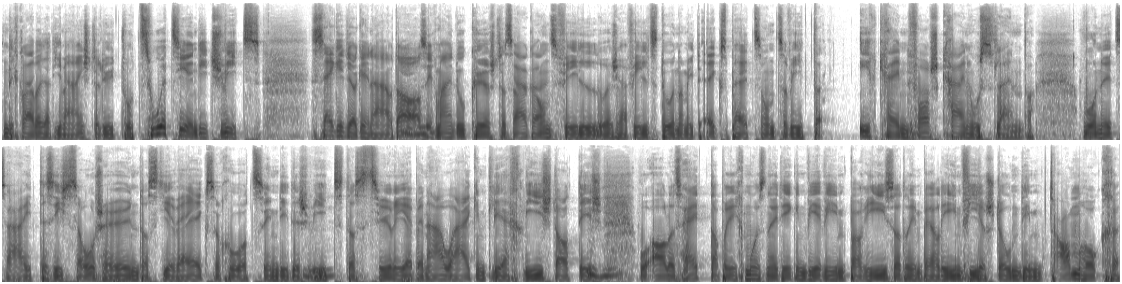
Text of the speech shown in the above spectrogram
Und ich glaube ja, die meisten Leute, die zuziehen in die Schweiz, sagen ja genau das. Mhm. Ich meine, du hörst das auch ganz viel, du hast ja viel zu tun mit Expats und so weiter ich kenne fast keinen Ausländer, der nicht sagt, es ist so schön, dass die Wege so kurz sind in der mhm. Schweiz, dass Zürich eben auch eigentlich eine Kleinstadt ist, mhm. wo alles hat, aber ich muss nicht irgendwie wie in Paris oder in Berlin vier Stunden im Tram hocken,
